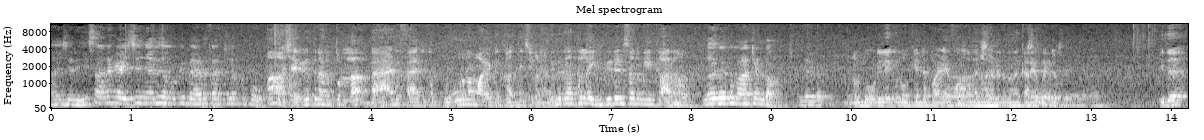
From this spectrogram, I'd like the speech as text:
അത് ശരി. ഈ സാധനം കഴിച്ചു കഴിഞ്ഞാൽ നമുക്ക് ബാഡ് ഫാറ്റിലൊക്കെ പോകും. ആ ശരീരത്തിനകത്തുള്ള ബാഡ് ഫാറ്റിനെ പൂർണമായിട്ട് കത്തിച്ച് കളയാം. അതിനകത്തുള്ള ഇൻഗ്രീഡിയൻസ് ആണ് മെയിൻ കാരണം. നിങ്ങൾക്ക് മാറ്റം നിങ്ങൾ ബോഡിയിലേക്ക് നോക്കി എന്റെ പഴയ ഫോട്ടോ നിങ്ങൾ നിങ്ങൾക്ക് അറിയാൻ പറ്റും. ഇത്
